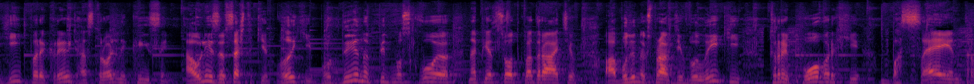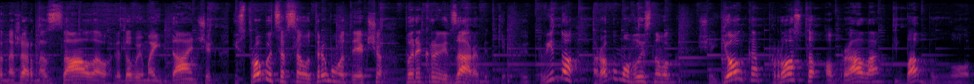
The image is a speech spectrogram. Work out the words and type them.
їй перекриють гастрольний кисень. А у Лізи все ж таки великий будинок під Москвою на 500 квадратів. А будинок справді великий, три поверхи, басейн, тренажерна зала, оглядовий майданчик. І спробуй це все отримувати, якщо перекриють заробітки. Відповідно, робимо висновок, що Йолка просто обрала бабло.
